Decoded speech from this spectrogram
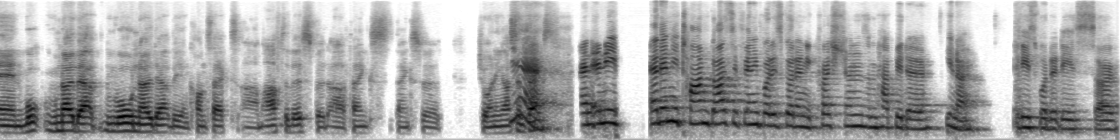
And we'll no doubt we'll no doubt be in contact um, after this. But uh, thanks thanks for joining us. And Yeah. thanks. And any at any time, guys, if anybody's got any questions, I'm happy to, you know, it is what it is. So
